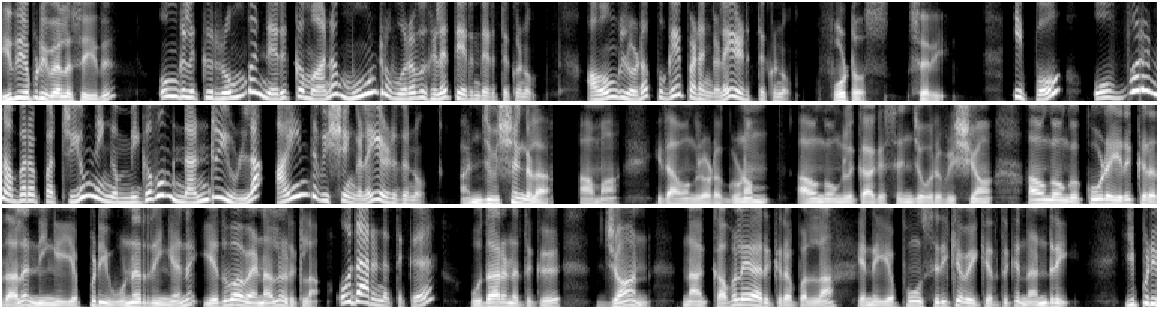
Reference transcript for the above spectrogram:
இது எப்படி வேலை செய்யுது? உங்களுக்கு ரொம்ப நெருக்கமான மூன்று உறவுகளை தேர்ந்தெடுத்துக்கணும். அவங்களோட புகைப்படங்களை எடுத்துக்கணும். போட்டோஸ் சரி. இப்போ ஒவ்வொரு நபரை பற்றியும் நீங்க மிகவும் நன்றியுள்ள ஐந்து விஷயங்களை எழுதணும். அஞ்சு விஷயங்களா? ஆமா. இது அவங்களோட குணம் அவங்க உங்களுக்காக செஞ்ச ஒரு விஷயம் அவங்க உங்க கூட இருக்கிறதால நீங்க எப்படி உணர்றீங்கன்னு எதுவா வேணாலும் இருக்கலாம். உதாரணத்துக்கு? உதாரணத்துக்கு ஜான் நான் கவலையா இருக்கிறப்பெல்லாம் என்னை எப்பவும் சிரிக்க வைக்கிறதுக்கு நன்றி. இப்படி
